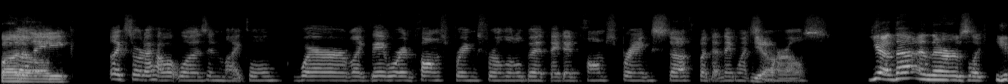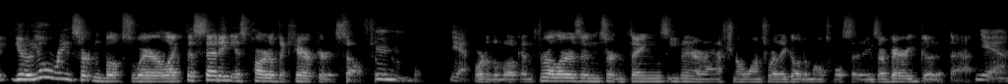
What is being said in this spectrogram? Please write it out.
but um, like like sort of how it was in Michael, where like they were in Palm Springs for a little bit. They did Palm Springs stuff, but then they went Yeah. somewhere else. Yeah, that and there's like you, you know you'll read certain books where like the setting is part of the character itself. to Mhm. them. Yeah. order the book. And thrillers and certain things, even international ones where they go to multiple settings, are very good at that, Yeah.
